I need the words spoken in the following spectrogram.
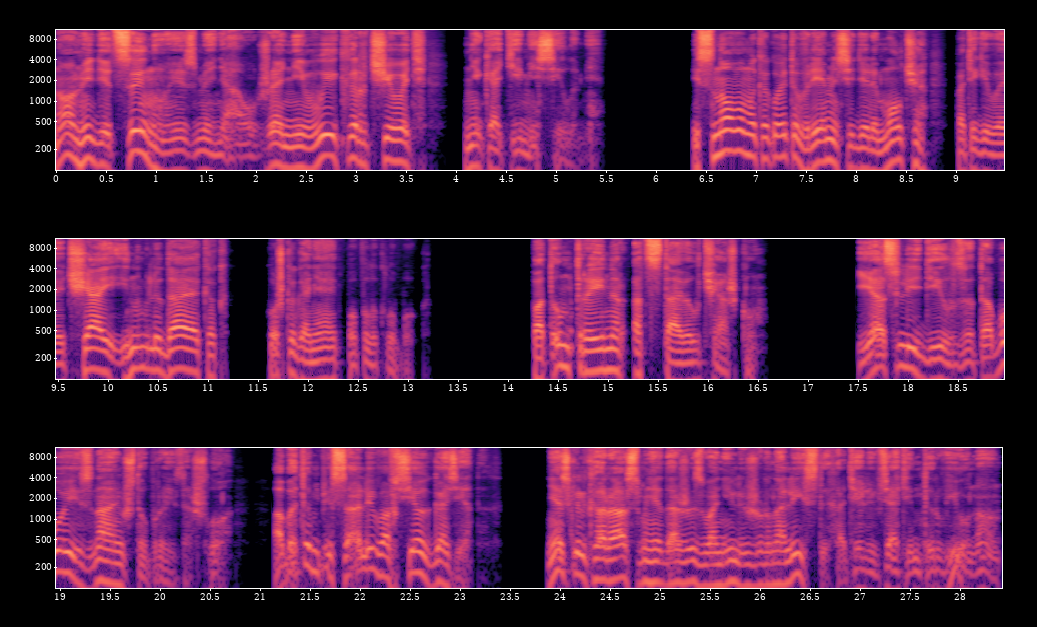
но медицину из меня уже не выкорчевать никакими силами. И снова мы какое-то время сидели молча, потягивая чай и наблюдая, как кошка гоняет по полу клубок. Потом Трейнер отставил чашку. «Я следил за тобой и знаю, что произошло. Об этом писали во всех газетах. Несколько раз мне даже звонили журналисты, хотели взять интервью, но...»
